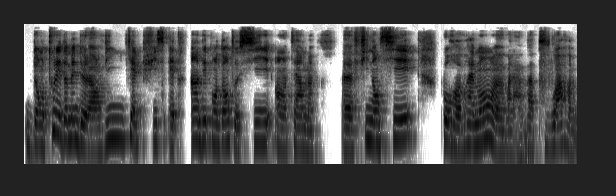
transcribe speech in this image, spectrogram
dans tous les domaines de leur vie, qu'elles puissent être indépendantes aussi en termes euh, financiers pour vraiment voilà bah, pouvoir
